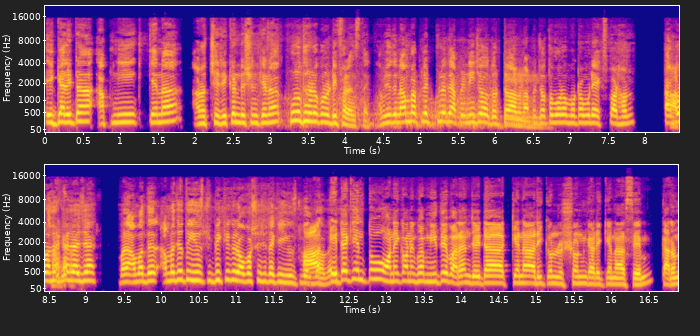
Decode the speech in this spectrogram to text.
এই গাড়িটা আপনি কেনা আর হচ্ছে রিকন্ডিশন কেনা কোনো ধরনের কোনো ডিফারেন্স নাই। আমি যদি নাম্বার প্লেট খুলে দিই আপনি নিজেও ধরতে পারবেন। আপনি যত বড় মোটামুটি এক্সপার্ট হন তারপরে আচ্ছা, দেখা যায় যে মানে আমাদের আমরা যেহেতু ইউজ বিক্রি করি অবশ্যই সেটাকে ইউজ বলতে হবে। এটা কিন্তু অনেক অনেক ভাবে নিতে পারেন যে এটা কেনা রিকন্ডিশন গাড়ি কেনা সেম কারণ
